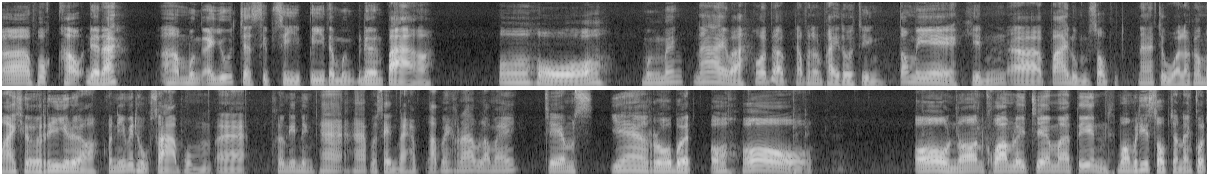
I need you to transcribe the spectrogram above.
อ่อพวกเขาเดี๋ยวนะอ่ามึงอายุ 74 ปีแต่มึงไปเดินป่าเหรอ โอ้โห มึงแม่งได้ว่ะโคตรแบบนักผจญภัยตัวจริง ต้องมีหินอ่าป้ายหลุมศพหน้าจั่วแล้วก็ไม้เชอร์รี่ด้วยเหรอ คนนี้ไม่ถูกสาผมอ่าเพิ่มนิดนึง5 5%ไปครับ รับไหมครับ รับไหม เจมส์ แย่โรเบิร์ต โอ้โห โอ้นอนความเลยเจมมาร์ติน มองไปที่ศพจากนั้นกด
